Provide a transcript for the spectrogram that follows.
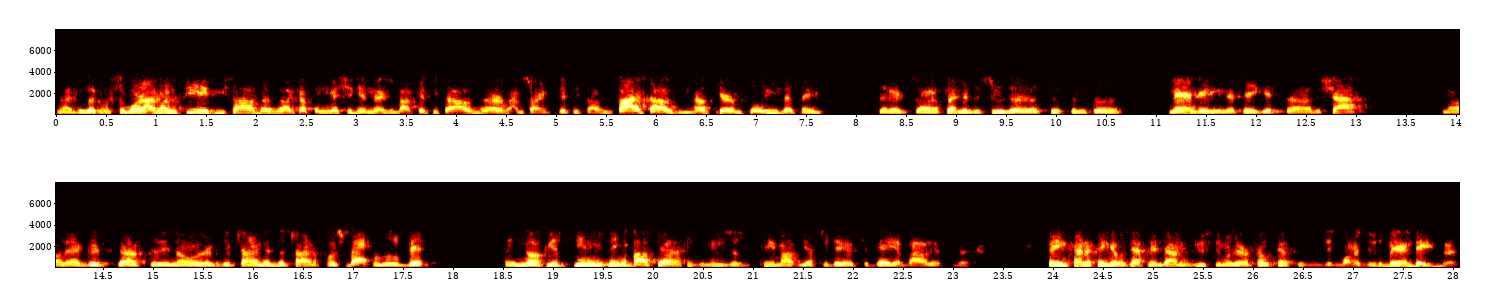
And I'd be looking for some more. I want to see if you saw that, like up in Michigan, there's about 50,000, or I'm sorry, 50,000, 5,000 healthcare employees, I think, that are uh, threatening to sue the system for mandating that they get uh, the shot and all that good stuff. So, you know, they're, they're trying to they're trying to push back a little bit. And you know, if you'd seen anything about that, I think the news just came out yesterday or today about it. But same kind of thing that was happening down in Houston where they were protesting and didn't want to do the mandate, but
